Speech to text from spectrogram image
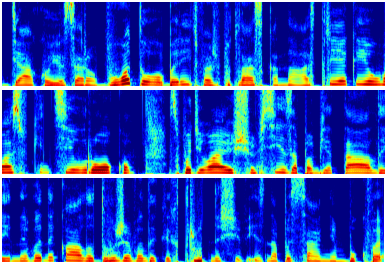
Дякую за роботу. Оберіть ваш, будь ласка, настрій, який у вас в кінці уроку. Сподіваюся, що всі запам'ятали і не виникало дуже великих труднощів із написанням букви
